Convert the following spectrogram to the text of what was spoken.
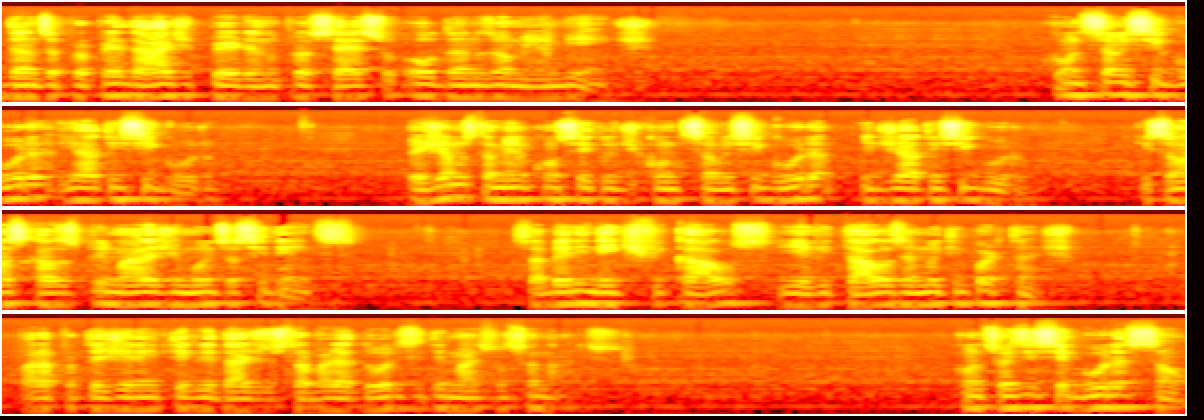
danos à propriedade, perda no processo ou danos ao meio ambiente. Condição insegura e ato inseguro. Vejamos também o conceito de condição insegura e de ato inseguro, que são as causas primárias de muitos acidentes. Saber identificá-los e evitá-los é muito importante para proteger a integridade dos trabalhadores e demais funcionários. Condições inseguras são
